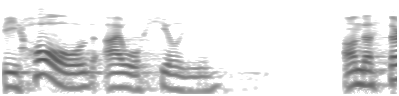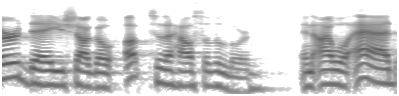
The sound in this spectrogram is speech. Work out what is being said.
Behold, I will heal you. On the third day you shall go up to the house of the Lord, and I will add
